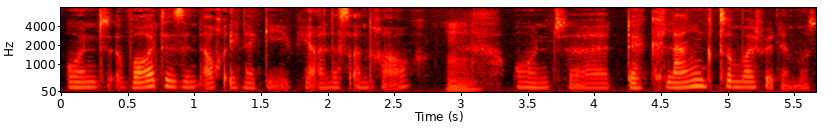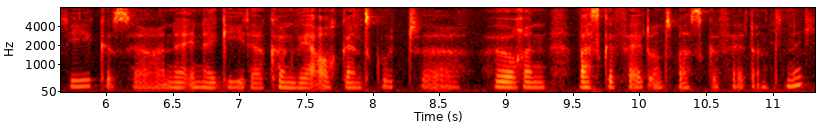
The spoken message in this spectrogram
Und Worte sind auch Energie, wie alles andere auch. Mhm. Und äh, der Klang zum Beispiel der Musik ist ja eine Energie, da können wir auch ganz gut äh, hören, was gefällt uns, was gefällt uns nicht.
